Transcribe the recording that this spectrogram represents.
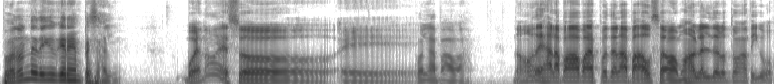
¿Por dónde te quieres empezar? Bueno, eso. eh, Con la pava. No, deja la pava para después de la pausa. Vamos a hablar de los donativos.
